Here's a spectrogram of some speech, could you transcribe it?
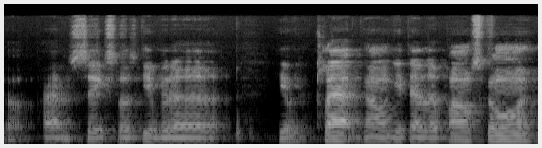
So pattern six. Let's give it a give it a clap. Go and get that little bounce going.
